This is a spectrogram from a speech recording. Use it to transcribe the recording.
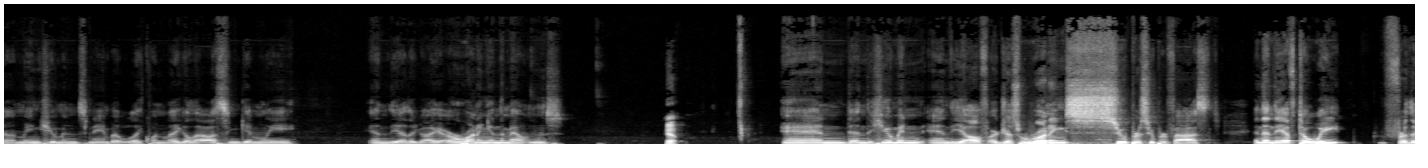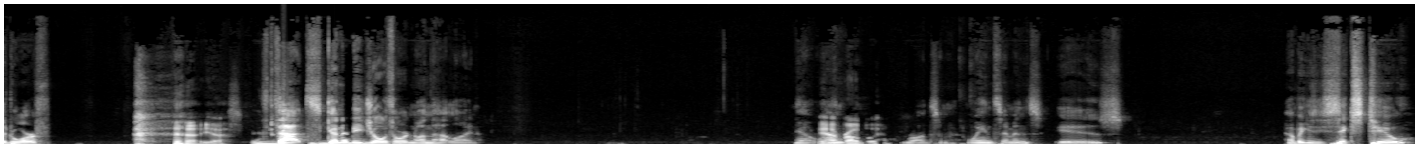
uh, main human's name, but like when Legolas and Gimli and the other guy are running in the mountains. And then the human and the elf are just running super, super fast. And then they have to wait for the dwarf. yes. That's going to be Joe Thornton on that line. Yeah, Yeah, Ron, probably. Ron Simmons. Wayne Simmonds is how big is he? 6'2",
